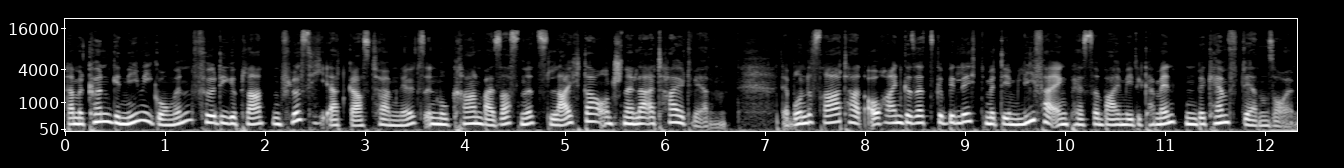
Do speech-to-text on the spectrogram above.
Damit können Genehmigungen für die geplanten Flüssigerdgasterminals in Mukran bei Sassnitz leichter und schneller erteilt werden. Der Bundesrat hat auch ein Gesetz gebilligt, mit dem Lieferengpässe bei Medikamenten bekämpft werden sollen.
